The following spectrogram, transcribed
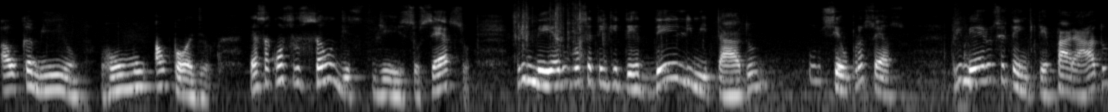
ao caminho, rumo ao pódio. Essa construção de, de sucesso, primeiro você tem que ter delimitado o seu processo. Primeiro você tem que ter parado,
